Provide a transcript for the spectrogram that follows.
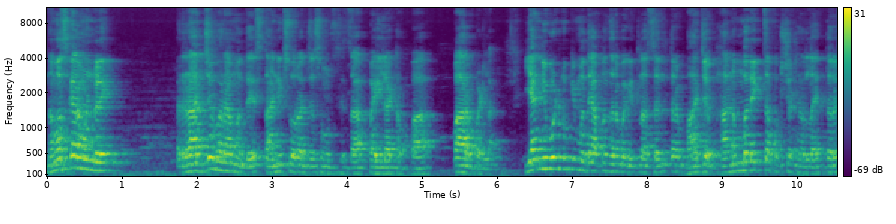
नमस्कार मंडळी. राज्यभरामध्ये स्थानिक स्वराज्य संस्थेचा पहिला टप्पा पार पडला. या निवडणुकीमध्ये आपण जर बघितलं असेल तर भाजप हा नंबर एकचा पक्ष ठरलाय तर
